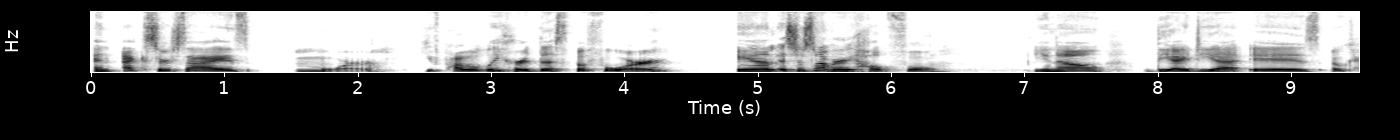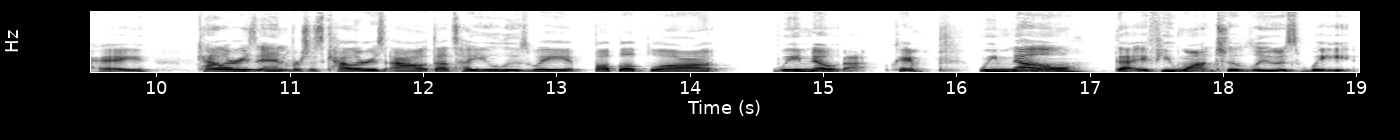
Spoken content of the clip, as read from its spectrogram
and exercise more. You've probably heard this before, and it's just not very helpful. You know, the idea is okay, calories in versus calories out. That's how you lose weight, blah, blah, blah. We know that. Okay. We know that if you want to lose weight,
